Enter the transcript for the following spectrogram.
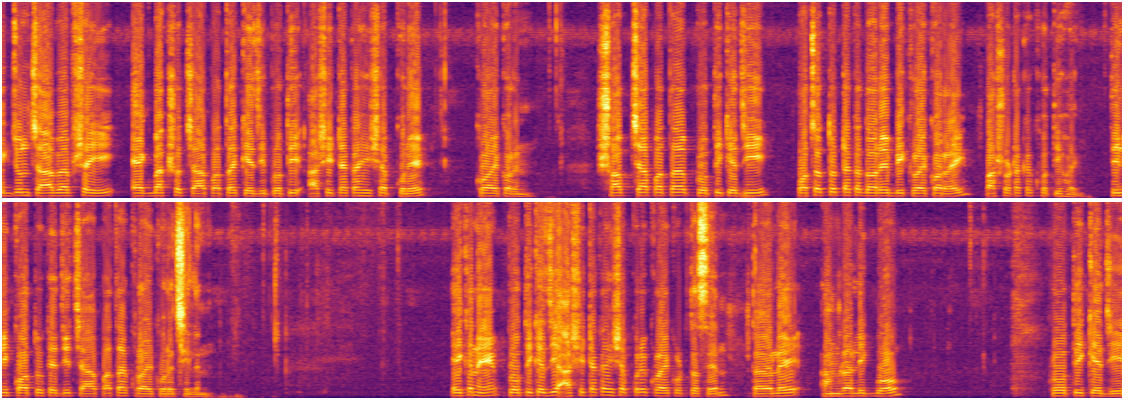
একজন চা ব্যবসায়ী এক বাক্স চা পাতা কেজি প্রতি আশি টাকা হিসাব করে ক্রয় করেন। সব চা পাতা প্রতি কেজি পঁচাত্তর টাকা দরে বিক্রয় করায় পাঁচশো টাকা ক্ষতি হয়। তিনি কত কেজি চা পাতা ক্রয় করেছিলেন? এখানে প্রতি কেজি আশি টাকা হিসাব করে ক্রয় করতেছেন। তাহলে আমরা লিখব প্রতি কেজি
